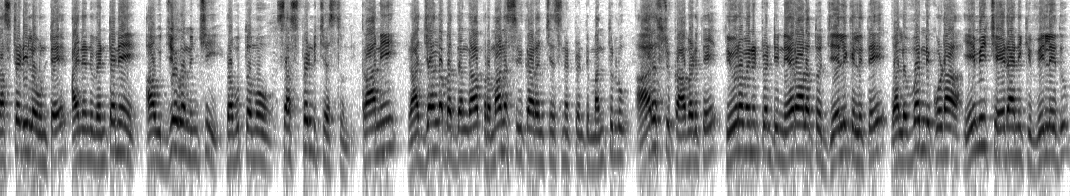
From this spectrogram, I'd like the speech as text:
కస్టడీలో ఉంటే ఆయనను వెంటనే ఆ ఉద్యోగం నుంచి ప్రభుత్వము సస్పెండ్ చేస్తుంది. కానీ రాజ్యాంగబద్ధంగా ప్రమాణ స్వీకారం చేసినటువంటి మంత్రులు అరెస్ట్ కాబడితే తీవ్రమైనటువంటి నేరాలతో జైలుకెళ్ళితే వాళ్ళెవ్వరిని కూడా ఏమీ చేయడానికి వీల్లేదు.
